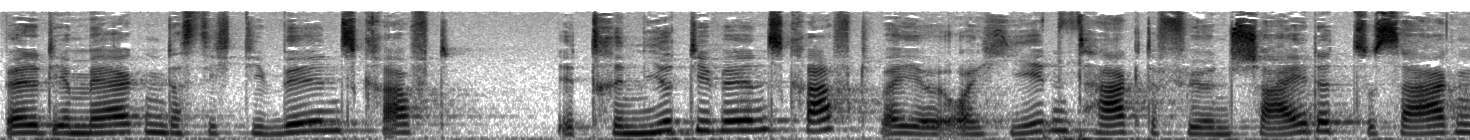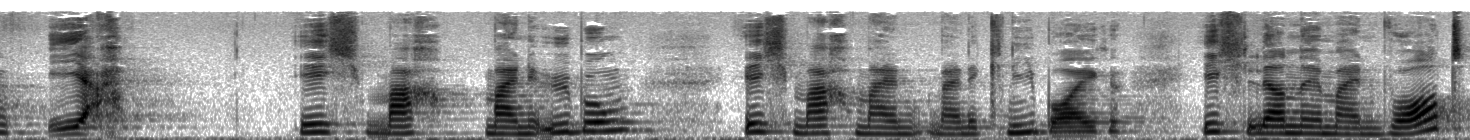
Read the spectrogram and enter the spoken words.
werdet ihr merken, dass sich die Willenskraft, ihr trainiert die Willenskraft, weil ihr euch jeden Tag dafür entscheidet zu sagen, ja, ich mache meine Übung, ich mache mein, meine Kniebeuge, ich lerne mein Wort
